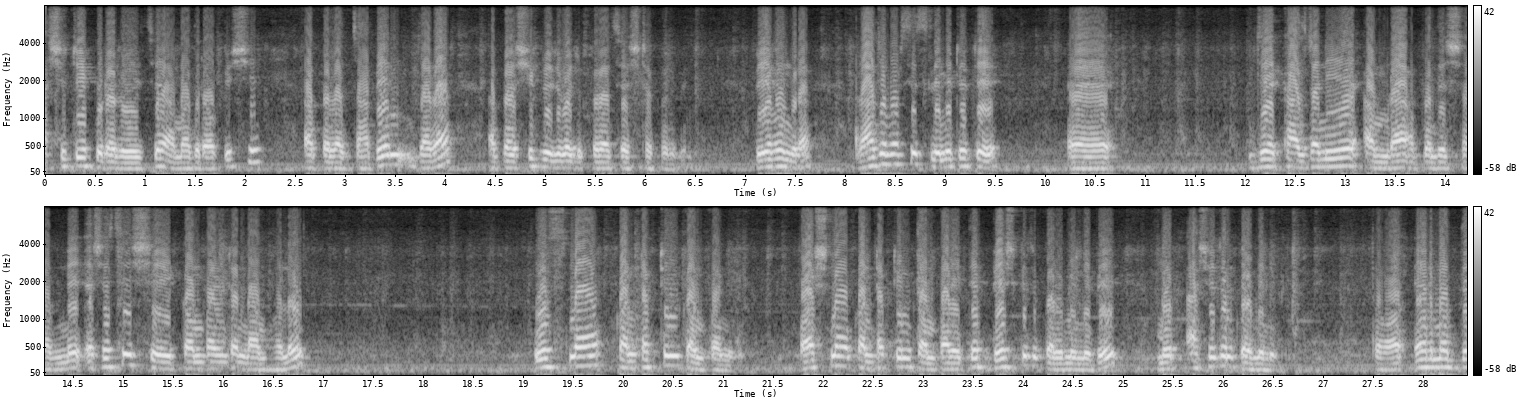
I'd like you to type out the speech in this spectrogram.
আশিটি পুরা রয়েছে আমাদের অফিসে। আপনারা যাবেন, যারা আপনারা শীঘ্রই যোগাযোগ করার চেষ্টা করবেন। প্রিয় বন্ধুরা রাজ ওভারসিস লিমিটেডে যে কাজটা নিয়ে আমরা আপনাদের সামনে এসেছি, সেই কোম্পানিটার নাম হলো Usna contracting company. Usna contracting কোম্পানিতে বেশ কিছু কর্মী নেবে, মোট আশি জন কর্মী নেবে। তো এর মধ্যে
